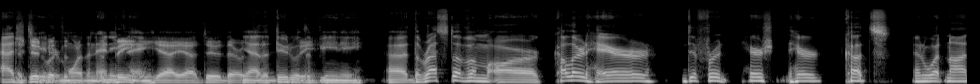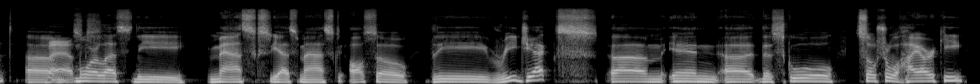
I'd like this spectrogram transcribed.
agitator more than anything. Beanie. Yeah, yeah, dude. There. Yeah, the, the dude with beanie. the beanie. Uh, the rest of them are colored hair, different hair hair cuts and whatnot. Um, more or less the masks, yes, masks. Also the rejects um, in uh, the school social hierarchy.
